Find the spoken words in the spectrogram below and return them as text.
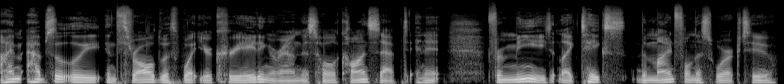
I'm absolutely enthralled with what you're creating around this whole concept and it for me like takes the mindfulness work to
